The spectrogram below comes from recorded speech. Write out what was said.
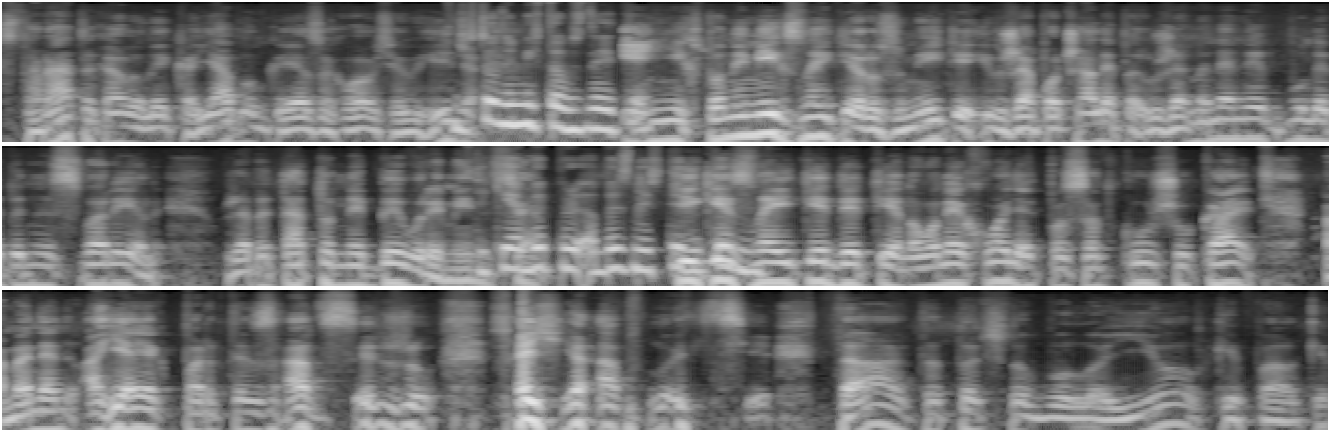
Стара така велика яблунка, я заховався в гілля. Ніхто не міг там знайти. І ніхто не міг знайти, розумієте? І вже почали, вже мене не були би не сварили, вже би тато не бив ремінцем. Тільки аби аби знайти Тільки дитину. знайти дитину. Вони ходять по садку, шукають, а мене, а я як партизан сиджу на яблунці. Так, то точно було. Йолки-палки,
